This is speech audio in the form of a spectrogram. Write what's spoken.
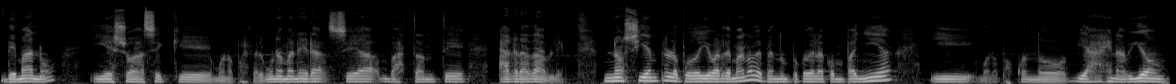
de mano y eso hace que, bueno, pues de alguna manera sea bastante agradable. No siempre lo puedo llevar de mano, depende un poco de la compañía y, bueno, pues cuando viajas en avión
